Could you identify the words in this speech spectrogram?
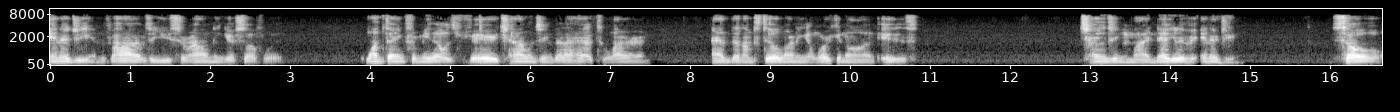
energy and vibes are you surrounding yourself with? One thing for me that was very challenging that I had to learn and that I'm still learning and working on is changing my negative energy. So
